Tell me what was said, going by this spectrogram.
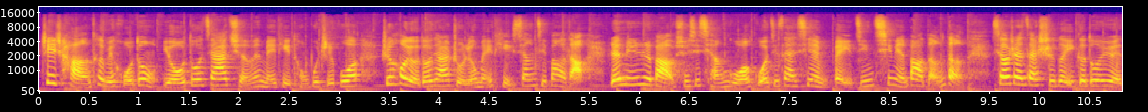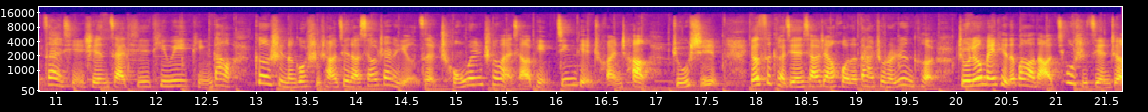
这场特别活动由多家权威媒体同步直播，之后有多家主流媒体相。继报道，《人民日报》、学习强国、国际在线、北京青年报等等。肖战在时隔一个多月再现身，在 TCTV 频道更是能够时常见到肖战的影子，重温春晚小品经典传唱《竹石》。由此可见，肖战获得大众的认可，主流媒体的报道就是见证。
